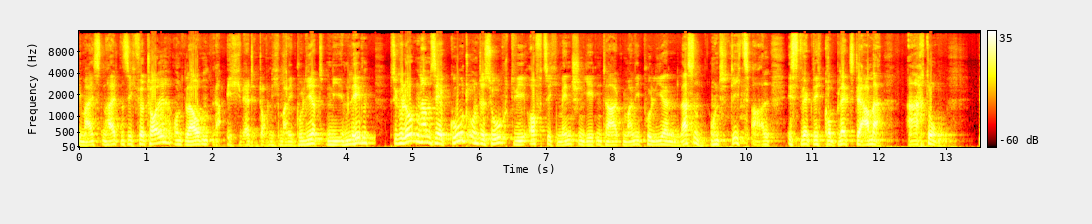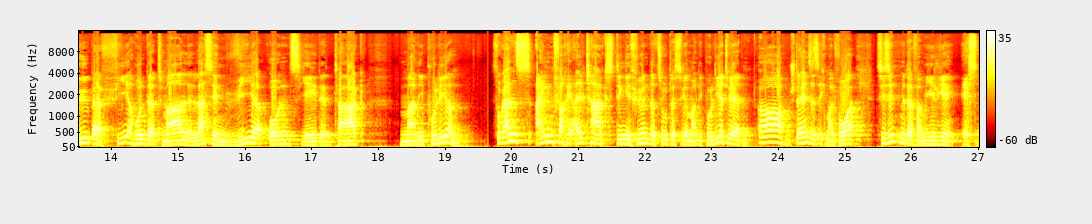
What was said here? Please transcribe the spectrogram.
Die meisten halten sich für toll und glauben, na, ich werde doch nicht manipuliert, nie im Leben. Psychologen haben sehr gut untersucht, wie oft sich Menschen jeden Tag manipulieren lassen. Und die Zahl ist wirklich komplett der Hammer. Achtung, über 400 Mal lassen wir uns jeden Tag manipulieren. So ganz einfache Alltagsdinge führen dazu, dass wir manipuliert werden. Oh, stellen Sie sich mal vor, Sie sind mit der Familie essen.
